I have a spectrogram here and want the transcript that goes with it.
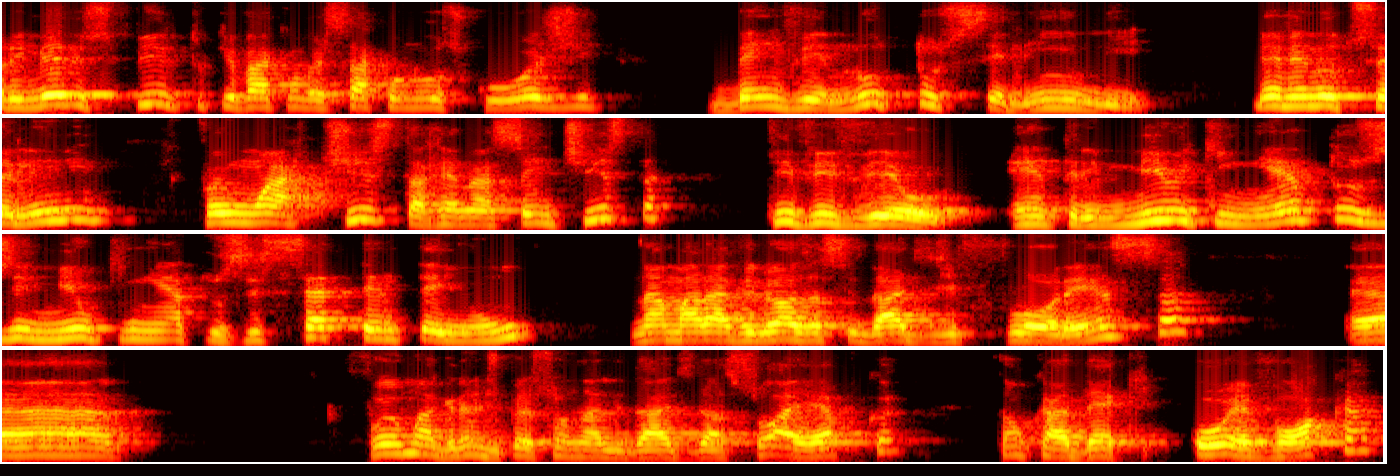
primeiro espírito que vai conversar conosco hoje, Benvenuto Cellini. Benvenuto Cellini foi um artista renascentista que viveu entre 1500 e 1571 na maravilhosa cidade de Florença. É, foi uma grande personalidade da sua época. Então, Kardec o evoca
